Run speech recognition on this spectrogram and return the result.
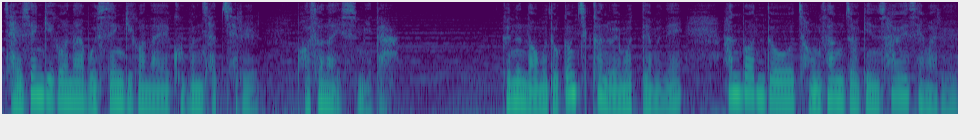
잘생기거나 못생기거나의 구분 자체를 벗어나 있습니다. 그는 너무도 끔찍한 외모 때문에 한 번도 정상적인 사회생활을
